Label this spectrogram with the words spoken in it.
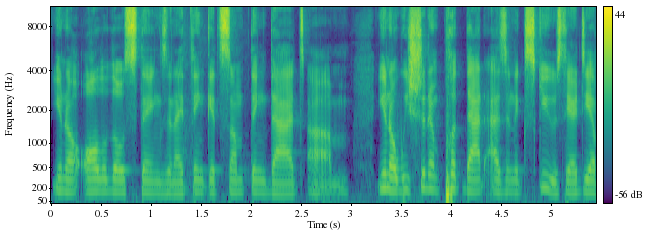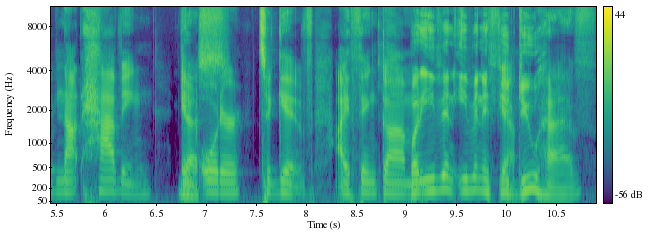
you know, all of those things. And I think it's something that, um, you know, we shouldn't put that as an excuse, the idea of not having Yes. in order to give. I think, um, but even even if you Yeah. do have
